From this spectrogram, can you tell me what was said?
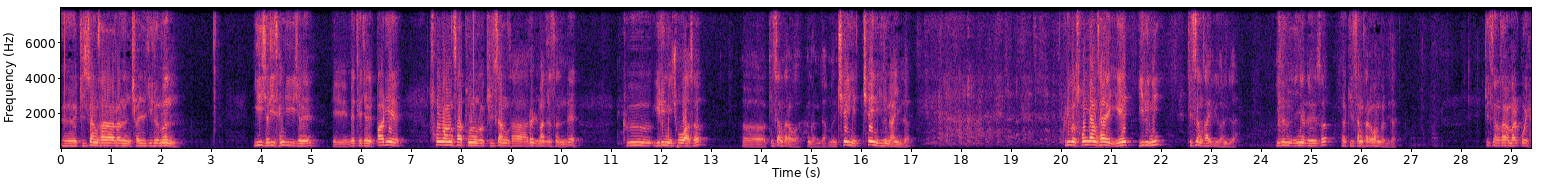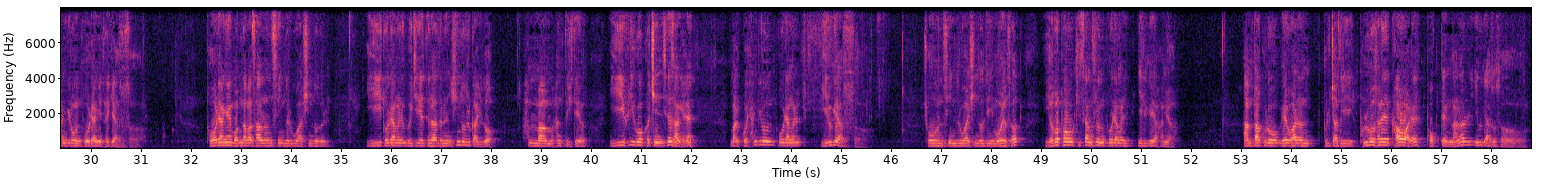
어, 길상사라는 절 이름은 이 절이 생기기 전에 몇 해 전에 파리에 송왕사 분원으로 길상사를 만들었었는데 그 이름이 좋아서 어, 길상사라고 한 겁니다. 무슨 체인 체인 이름이 아닙니다. 그리고 송강사의 옛 이름이 길상사이기도 합니다. 이름 인연을 해서 어, 길상사라고 한 겁니다. 길상사가 맑고 향기로운 도량이 되게 하소서. 도량에 몸담아 사는 스님들과 신도들, 이 도량을 의지해 드나드는 신도들까지도 한마음 한뜻이 되어 이 흐리고 거친 세상에 맑고 향기로운 도량을 이루게 하소서. 좋은 스님들과 신도들이 모여서 여법하고 길상스러운 도량을 이루게 하며 안팎으로 외워하는 불자들이 불보살의 가호 아래 복된 나날을 이루게 하소서.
